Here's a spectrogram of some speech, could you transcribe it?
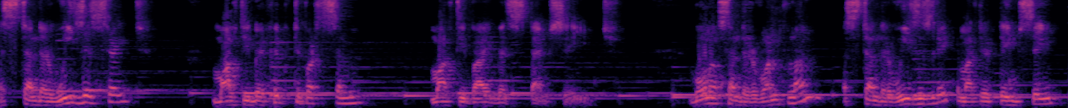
a standard wages rate, multiply by 50%, multiply by time saved. Bonus under one plan, a standard wages rate multiplied time saved,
